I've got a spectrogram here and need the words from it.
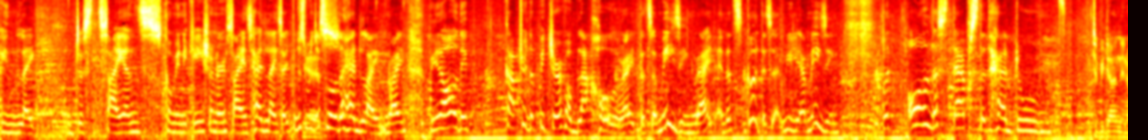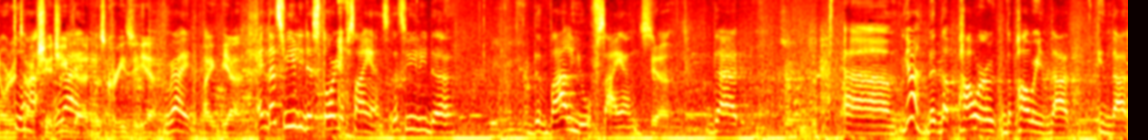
in like just science communication or science headlines, right? Because we just know the headline, right? We know they captured the picture of a black hole, right? That's amazing, right? And that's good. That's really amazing. But all the steps that had to to be done in order To to actually achieve right. that was crazy. Yeah. Right. Like yeah. and that's really the story of science. That's really the the value of science. Yeah. That um, yeah the, the power the power in that in that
